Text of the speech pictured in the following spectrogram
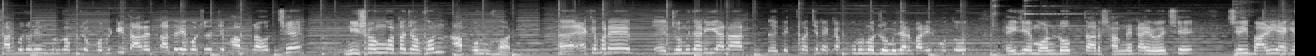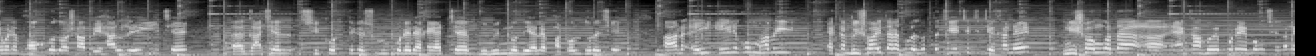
সার্বজনীন দুর্গাপুজো কমিটি, তার, তাদের এবছরের যে ভাবনা হচ্ছে নিসঙ্গতা যখন আপন ঘর। একেবারে জমিদারি আনা দেখতে পাচ্ছেন একটা পুরনো জমিদার বাড়ির মতো এই যে মণ্ডপ তার সামনেটায় রয়েছে। সেই বাড়ি একেবারে ভগ্ন দশা, বেহাল হয়ে গিয়েছে। গাছের শিকড় থেকে শুরু করে দেখা যাচ্ছে বিভিন্ন দেয়ালে ফাটল ধরেছে। আর এই এইরকম ভাবেই একটা বিষয় তারা তুলে ধরতে চেয়েছে যে যেখানে নিসঙ্গতা একা হয়ে পড়ে এবং সেখানে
